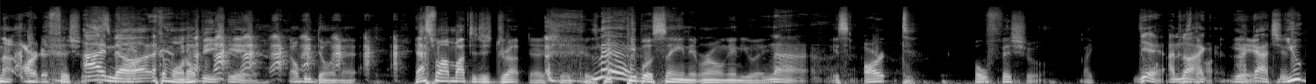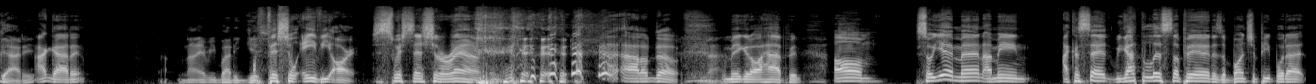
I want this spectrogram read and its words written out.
not artificial. I It's know. art- Come on, don't be yeah, don't be doing that. That's why I'm about to just drop that shit because Nah. people are saying it wrong anyway. nah. It's art official. Like Yeah, I know. I, art- I got you. You got it. I got it. not everybody gets. official AV art. Just switch that shit around. I don't know. Make it all happen. Um. So yeah, man. I mean, like I said, we got the list up here. There's a bunch of people that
